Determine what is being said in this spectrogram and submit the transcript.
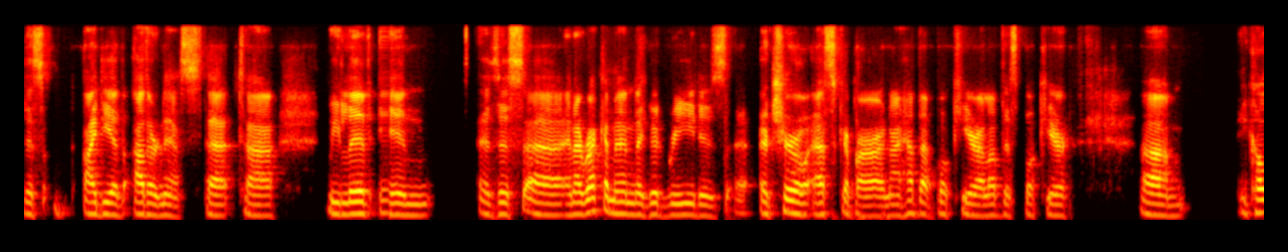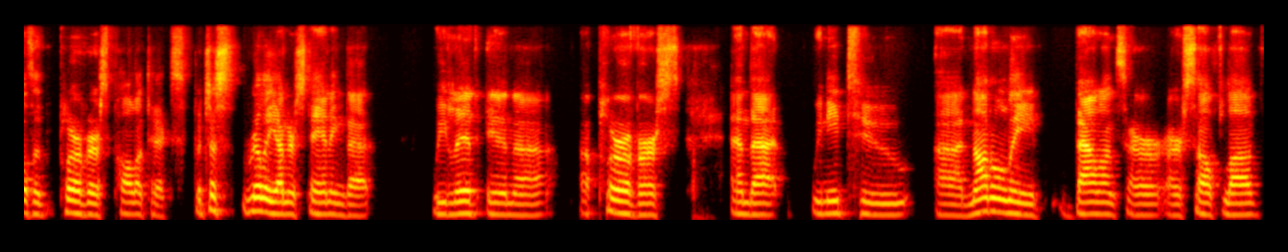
this idea of otherness that uh, we live in as this uh, and i recommend a good read is uh, arturo escobar and i have that book here. I love this book here. Um, he calls it pluriverse politics but just really understanding that we live in a, a pluriverse and that we need to uh, not only balance our, our self-love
